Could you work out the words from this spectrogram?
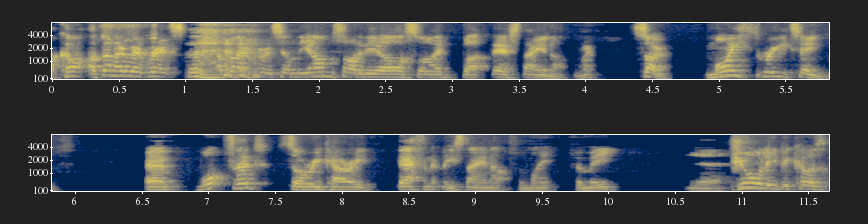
I can't. I don't know whether it's. I don't know whether it's on the arm side or the R side, but they're staying up. Right. So my three teams. Um, Watford, sorry, Carrie, definitely staying up for my for me. yeah. purely because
